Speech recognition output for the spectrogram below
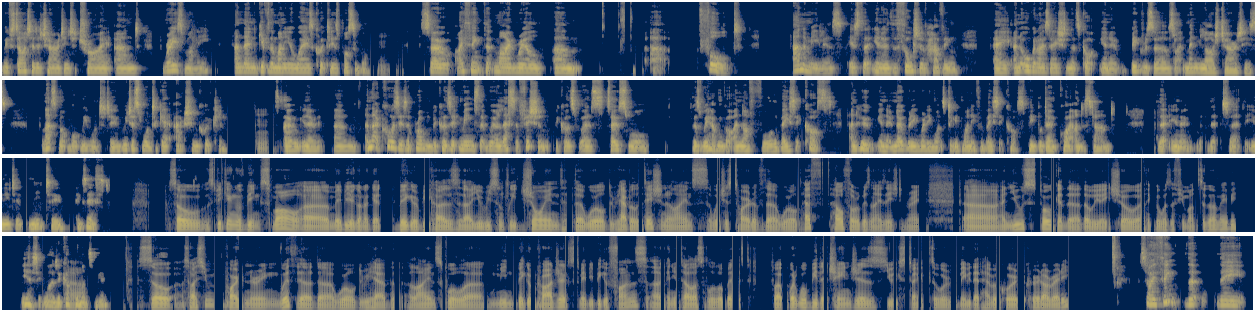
We've started a charity to try and raise money and then give the money away as quickly as possible. Mm. So I think that my real um, uh, fault and Emilia's is that you know the thought of having a an organisation that's got you know big reserves like many large charities. That's not what we want to do. We just want to get action quickly. Mm. So you know, um, and that causes a problem because it means that we're less efficient because we're so small because we haven't got enough for the basic costs. And who you know, nobody really wants to give money for basic costs. People don't quite understand that you know that uh, that you need to need to exist. So, speaking of being small, uh, maybe you're gonna get bigger because uh, you recently joined the World Rehabilitation Alliance, which is part of the World Health Health Organization, right? Uh, and you spoke at the WHO. I think it was a few months ago, maybe. Yes, it was a couple uh, months ago. So, so I assume partnering with the the World Rehab Alliance will uh, mean bigger projects, maybe bigger funds. Uh, can you tell us a little bit but what will be the changes you expect or maybe that have occurred, already? So I think that the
